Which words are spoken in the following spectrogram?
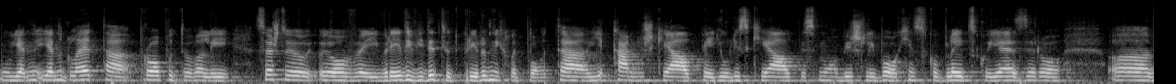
u jedno, jednog leta proputovali sve što je ovaj, vredi videti od prirodnih lepota, Kamniške Alpe, Julijske Alpe smo obišli, Bohinsko, Bledsko jezero, uh,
